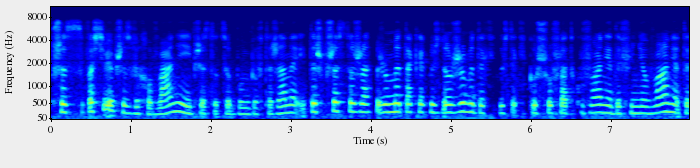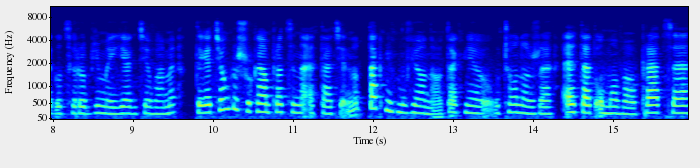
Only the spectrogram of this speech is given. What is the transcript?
przez, właściwie przez wychowanie i przez to, co było mi powtarzane i też przez to, że, że my tak jakoś dążymy do jakiegoś takiego szufladkowania, definiowania tego, co robimy i jak działamy, to ja ciągle szukałam pracy na etacie. No tak mi mówiono, tak mnie uczono, że etat, umowa o pracę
